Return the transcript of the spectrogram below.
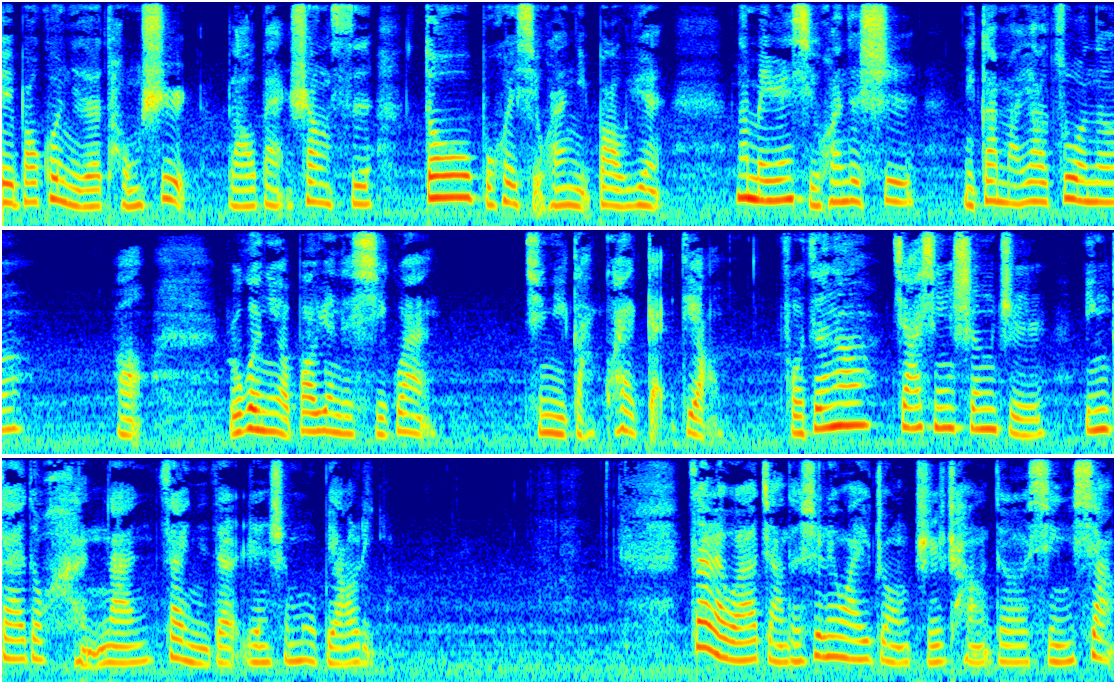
以，包括你的同事、老板、上司都不会喜欢你抱怨。那没人喜欢的事，你干嘛要做呢？哦，如果你有抱怨的习惯，请你赶快改掉。否则呢，加薪升职应该都很难在你的人生目标里。再来，我要讲的是另外一种职场的形象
